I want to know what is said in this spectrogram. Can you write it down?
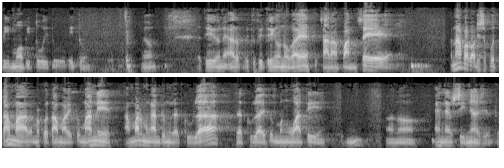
lima pitu itu itu. Ya. Jadi nek arep itu fitri ngono kae sarapan se. Kenapa kok disebut tamar? Mergo tamar itu manis. Tamar mengandung zat gula, zat gula itu menguati hmm, ano, energinya situ.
